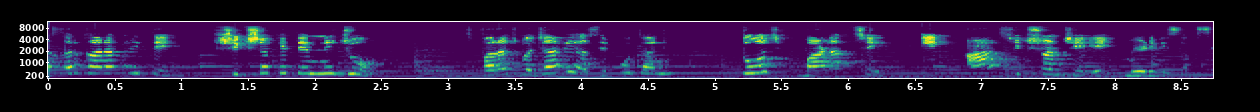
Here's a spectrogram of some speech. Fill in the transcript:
અસરકારક રીતે શિક્ષકે તેમને જો ફરજ બજાવી હશે પોતાની, તો જ બાળક છે એ આ શિક્ષણ છે એ મેળવી શકશે.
